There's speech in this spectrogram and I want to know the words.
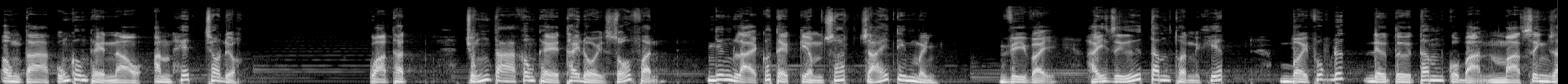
ông ta cũng không thể nào ăn hết cho được. Quả thật, chúng ta không thể thay đổi số phận, nhưng lại có thể kiểm soát trái tim mình. Vì vậy, hãy giữ tâm thuần khiết, bởi phúc đức đều từ tâm của bạn mà sinh ra.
